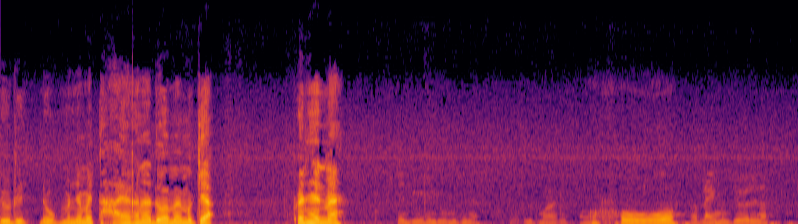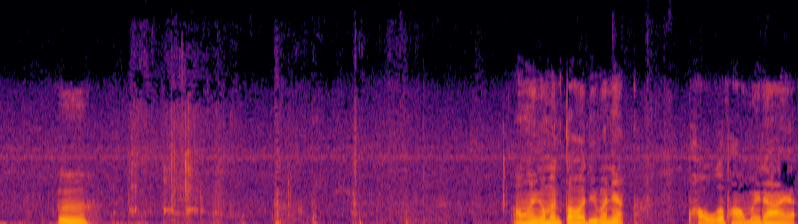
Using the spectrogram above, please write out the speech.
ดูดิ ดู มันยังไม่ตายขนาดโดนไปเมื่อกี้ เพื่อนเห็นไหมเห็นดูเห็นดูเมื่อกี้เนี่ยอึดมากเลย โอ้โหแล้วแรงมันเยอะด้วยนะ เออ เอาไงกับมันต่อดีวะเนี่ย เผาก็เผาไม่ได้อะ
